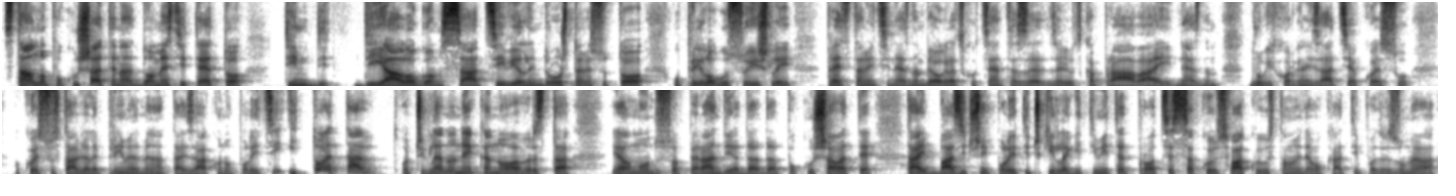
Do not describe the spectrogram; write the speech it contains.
stalno pokušavate na domestite eto tim di dijalogom sa civilnim društvom, jer su to u prilogu su išli predstavnici, ne znam, Beogradskog centra za, za ljudska prava i ne znam, drugih organizacija koje su, koje su stavljale primetbe na taj zakon o policiji i to je ta očigledno neka nova vrsta jel, modus operandija, da, da pokušavate taj bazični politički legitimitet procesa koji u svakoj ustavnoj demokratiji podrazumeva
